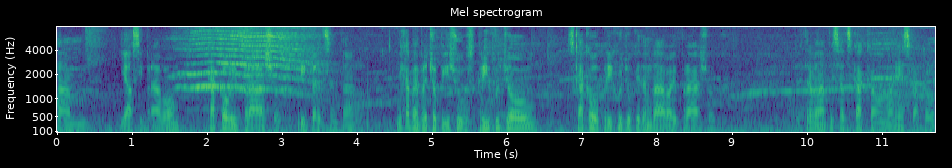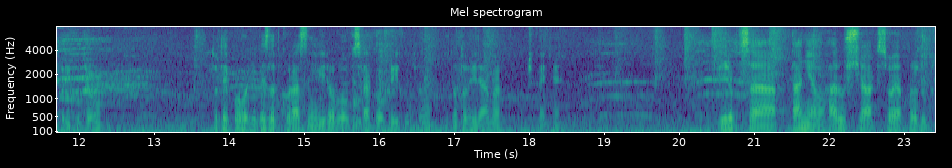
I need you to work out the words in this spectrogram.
tam je asi právom. Kakaový prášok 3%. Nechápem prečo píšu s príchuťou, s kakaovou príchuťou, keď tam dávajú prášok. Tak treba napísať s kakaom a nie s kakaovou príchuťou. Toto je v pohode, bez lepku rastlinný výrobok s kakaovou príchuťou. Toto vyrába. Počkajte. Výrobca Daniel Haruščák Soja Produkt.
